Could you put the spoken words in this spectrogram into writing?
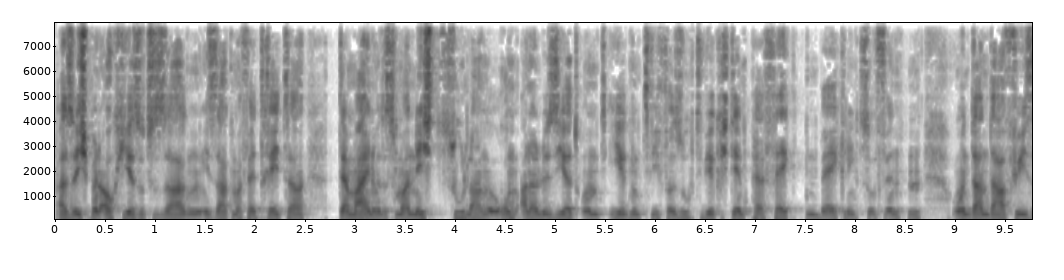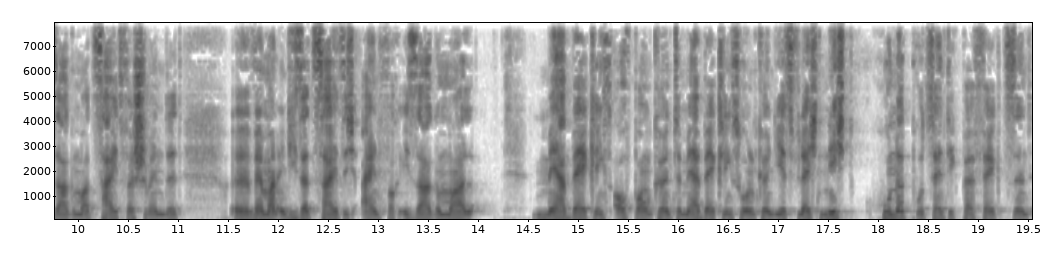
Also ich bin auch hier sozusagen, ich sag mal, Vertreter der Meinung, dass man nicht zu lange rumanalysiert und irgendwie versucht, wirklich den perfekten Backlink zu finden und dann dafür, ich sage mal, Zeit verschwendet, äh, wenn man in dieser Zeit sich einfach, ich sage mal, mehr Backlinks aufbauen könnte, mehr Backlinks holen könnte, die jetzt vielleicht nicht hundertprozentig perfekt sind,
